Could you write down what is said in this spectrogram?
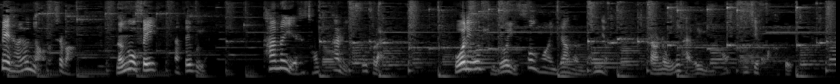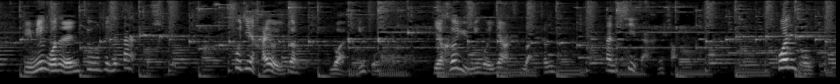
背上有鸟的翅膀，能够飞但飞不远。它们也是从蛋里孵出来的。国里有许多与凤凰一样的龙鸟，长着五彩的羽毛，极其华贵。羽民国的人就用这些蛋做食物。附近还有一个卵民国。也和与民国一样是卵生的，但记载很少。关头国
